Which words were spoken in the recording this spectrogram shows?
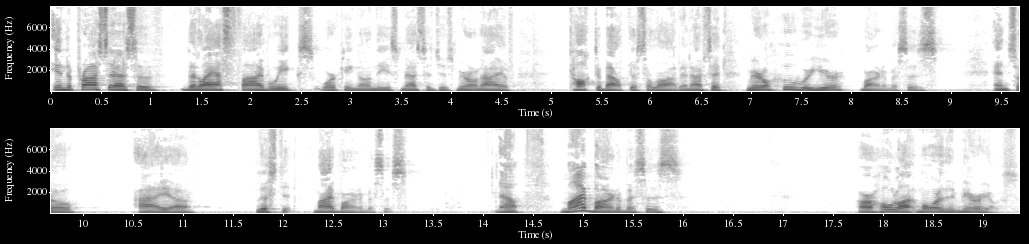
In the process of the last five weeks working on these messages, Muriel and I have talked about this a lot. And I've said, Muriel, who were your Barnabases? And so I uh, listed my Barnabases. Now, my Barnabases are a whole lot more than Muriel's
